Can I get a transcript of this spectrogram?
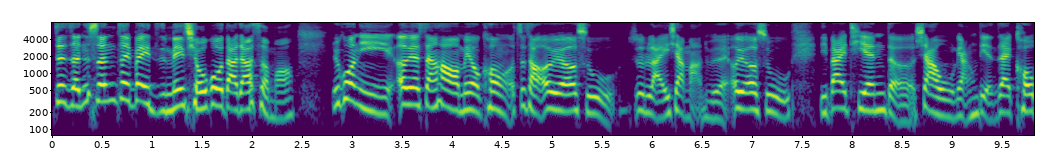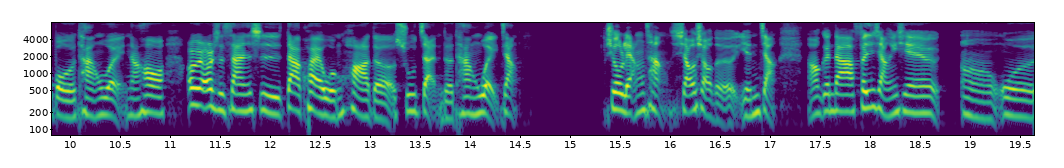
这人生这辈子没求过大家什么。如果你二月三号没有空，至少二月二十五就来一下嘛，对不对？二月二十五礼拜天的下午两点在 Cobo 的摊位，然后二月二十三是大块文化的书展的摊位，这样。就两场小小的演讲，然后跟大家分享一些嗯，我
